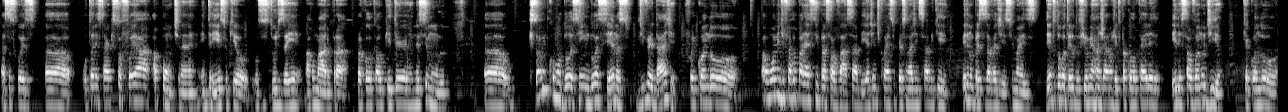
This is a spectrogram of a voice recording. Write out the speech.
Essas coisas. Uh, o Tony Stark só foi a, a ponte, né? Entre isso que o, os estúdios aí arrumaram para colocar o Peter nesse mundo. Uh, o que só me incomodou, assim, em duas cenas, de verdade, foi quando o Homem de Ferro aparece, assim, pra salvar, sabe? E a gente conhece o personagem sabe que ele não precisava disso, mas dentro do roteiro do filme arranjaram um jeito para colocar ele, ele salvando o dia que é quando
